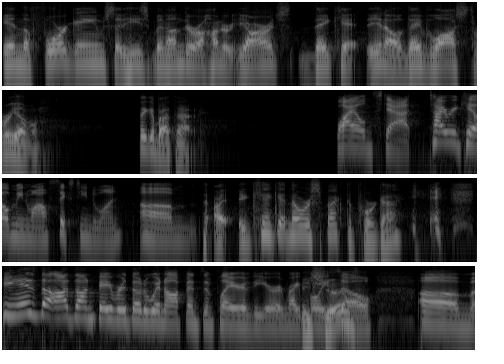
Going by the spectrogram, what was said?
In the four games that he's been under 100 yards, they can't, you know, they've lost three of them. Think about that. Wild stat. Tyreek Hill, meanwhile, 16 to 1. Um, I, he can't get no respect, the poor guy. he is the odds on favorite, though, to win Offensive Player of the Year, and rightfully so. Um,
